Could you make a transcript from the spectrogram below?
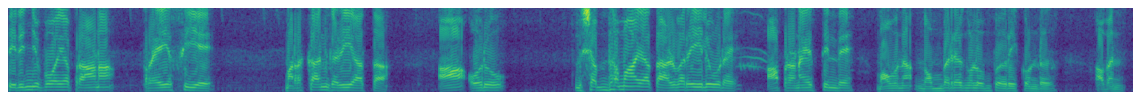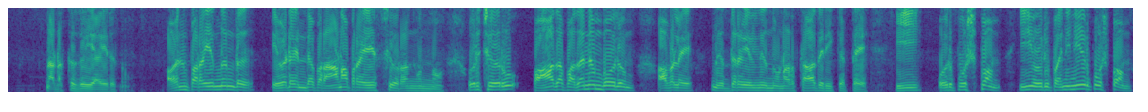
പിരിഞ്ഞുപോയ പ്രാണ പ്രേയസിയെ മറക്കാൻ കഴിയാത്ത ആ ഒരു നിശബ്ദമായ താഴ്വരയിലൂടെ ആ പ്രണയത്തിന്റെ മൗന നൊമ്പരങ്ങളും പേറിക്കൊണ്ട് അവൻ നടക്കുകയായിരുന്നു. അവൻ പറയുന്നുണ്ട് ഇവിടെ എന്റെ പ്രാണപ്രയസി ഉറങ്ങുന്നു. ഒരു ചെറു പാദപതനം പോലും അവളെ നിദ്രയിൽ നിന്ന് ഉണർത്താതിരിക്കട്ടെ ഈ ഒരു പുഷ്പം ഈ ഒരു പനിനീർ പുഷ്പം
